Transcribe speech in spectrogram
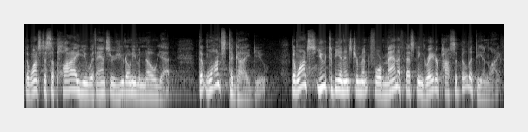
that wants to supply you with answers you don't even know yet, that wants to guide you, that wants you to be an instrument for manifesting greater possibility in life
